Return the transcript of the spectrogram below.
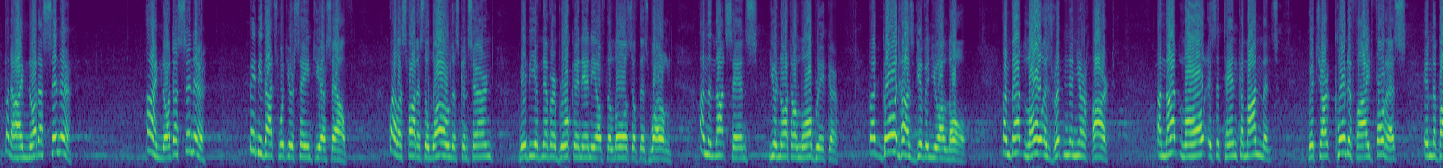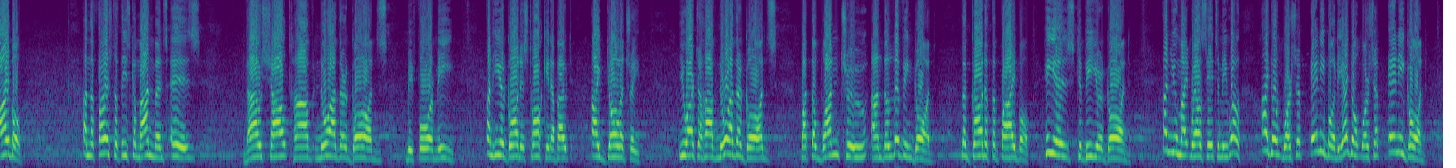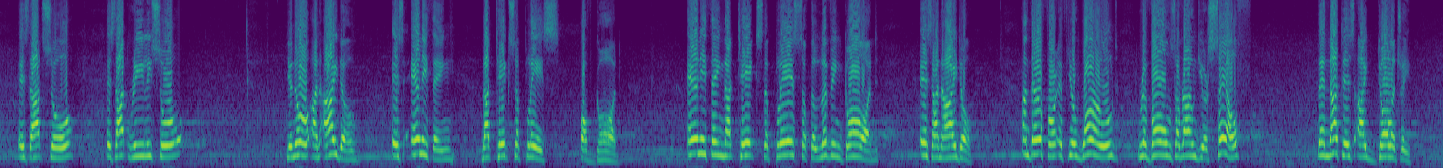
But I'm not a sinner. I'm not a sinner. Maybe that's what you're saying to yourself. Well, as far as the world is concerned, maybe you've never broken any of the laws of this world. And in that sense, you're not a lawbreaker. But God has given you a law. And that law is written in your heart. And that law is the Ten Commandments. which are codified for us in the Bible. And the first of these commandments is, Thou shalt have no other gods before me. And here God is talking about idolatry. You are to have no other gods but the one true and the living God, the God of the Bible. He is to be your God. And you might well say to me, Well, I don't worship anybody, I don't worship any God. Is that so? Is that really so? You know, an idol is anything that takes the place of God. Anything that takes the place of the living God is an idol. And therefore, if your world revolves around yourself, then that is idolatry.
